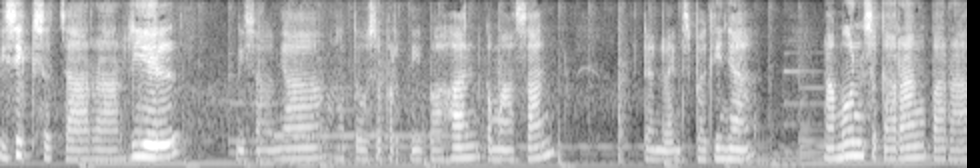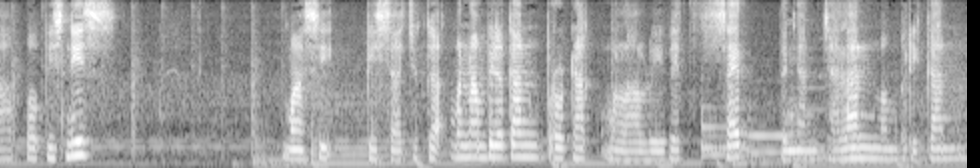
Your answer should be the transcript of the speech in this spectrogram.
fisik secara real misalnya atau seperti bahan kemasan dan lain sebagainya. Namun sekarang para pebisnis masih bisa juga menampilkan produk melalui website dengan jalan memberikan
